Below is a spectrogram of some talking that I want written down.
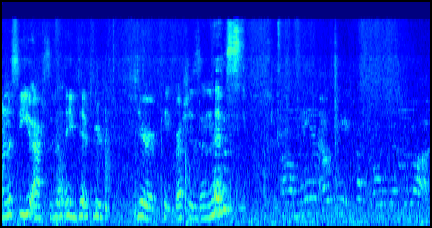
Honestly, you accidentally dip your your paintbrushes in this. Oh man, I was gonna get crushed all over the rock.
